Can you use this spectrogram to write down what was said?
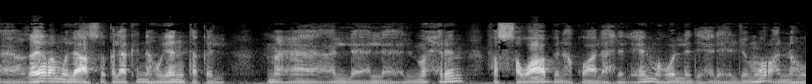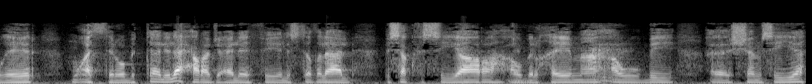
غير ملاصق لكنه ينتقل مع المحرم فالصواب من أقوال أهل العلم وهو الذي عليه الجمهور أنه غير مؤثر وبالتالي لا حرج عليه في الاستظلال بسقف السيارة أو بالخيمة أو بالشمسية.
